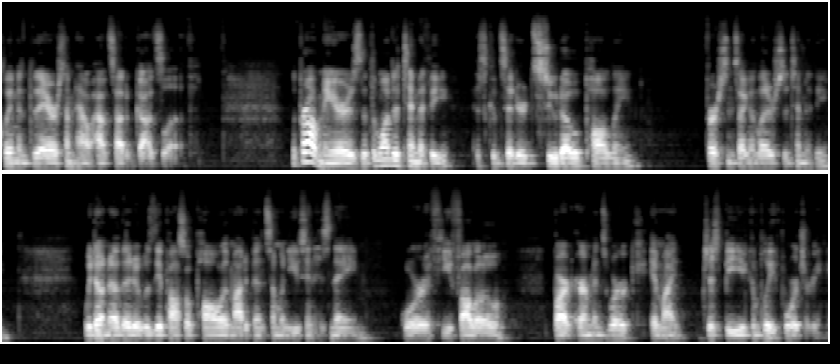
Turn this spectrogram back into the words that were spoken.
claiming that they are somehow outside of God's love. The problem here is that the one to Timothy is considered pseudo Pauline, first and second letters to Timothy. We don't know that it was the Apostle Paul, it might have been someone using his name, or if you follow Bart Ehrman's work, it might just be a complete forgery.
